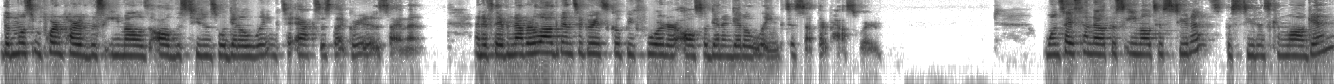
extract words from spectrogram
the most important part of this email is all the students will get a link to access that graded assignment. And if they've never logged into Gradescope before, they're also gonna get a link to set their password. Once I send out this email to students, the students can log in,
